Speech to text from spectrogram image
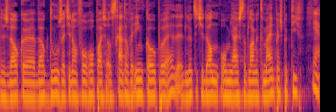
dus welke, welk doel zet je dan voorop als, als het gaat over inkopen? Hè? Lukt het je dan om juist dat lange termijn perspectief, ja.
